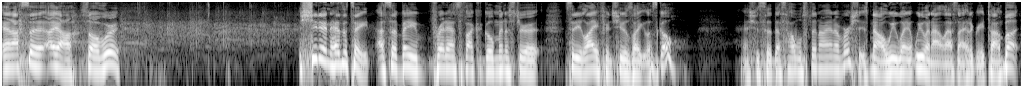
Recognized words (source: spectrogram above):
And I said, yeah, so we're, she didn't hesitate. I said, babe, Fred asked if I could go minister at City Life, and she was like, let's go. And she said, that's how we'll spend our anniversaries. No, we went, we went out last night, had a great time. But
